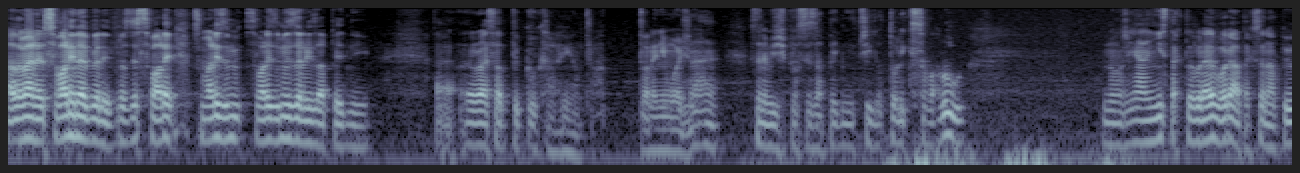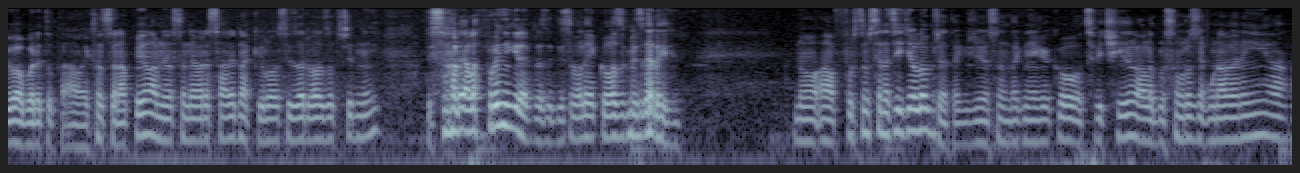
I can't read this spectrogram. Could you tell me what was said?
No. Ale ne, svaly nebyly, prostě svaly, svaly, svaly zmizely za pět dní. A já jsem tu koukal, to, to není možné. Se nevíš, prostě za pět dní přijde tolik svalů. No, říká nic, tak to bude voda, tak se napiju a bude to tam. Jak jsem se napil a měl jsem 91 kg asi za dva, za tři dny. Ty svaly ale furt nikde, prostě ty svaly jako zmizely. No a furt jsem se necítil dobře, takže jsem tak nějak jako cvičil, ale byl jsem hrozně unavený a,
